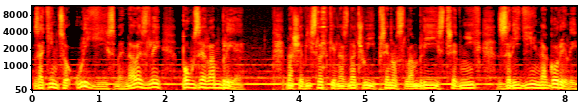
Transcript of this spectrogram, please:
zatímco u lidí jsme nalezli pouze lamblie. Naše výsledky naznačují přenos lamblií střevních z lidí na gorily,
